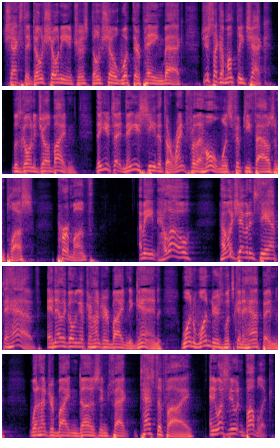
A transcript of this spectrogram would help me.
checks that don't show any interest, don't show what they're paying back, just like a monthly check was going to Joe Biden. Then you t- then you see that the rent for the home was fifty thousand plus per month. I mean, hello. How much evidence do you have to have? And now they're going after Hunter Biden again. One wonders what's going to happen when Hunter Biden does, in fact, testify, and he wants to do it in public.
